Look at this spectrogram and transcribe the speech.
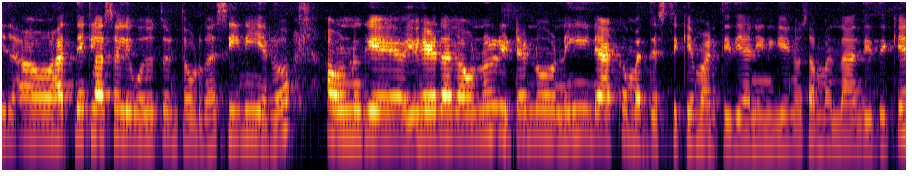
ಇಲ್ಲ ಹತ್ತನೇ ಕ್ಲಾಸಲ್ಲಿ ಓದುತ್ತಂಥ ಹುಡುಗ ಸೀನಿಯರು ಅವನಿಗೆ ಹೇಳಿದಾಗ ಅವನು ರಿಟರ್ನು ನೀನು ಯಾಕೆ ಮಧ್ಯಸ್ಥಿಕೆ ಮಾಡ್ತಿದ್ಯಾ? ನಿನಗೇನು ಸಂಬಂಧ? ಅಂದಿದ್ದಕ್ಕೆ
